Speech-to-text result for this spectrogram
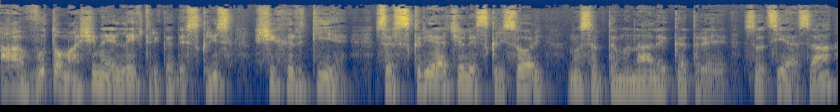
a avut o mașină electrică de scris și hârtie. Să scrie acele scrisori nu săptămânale către soția sa,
